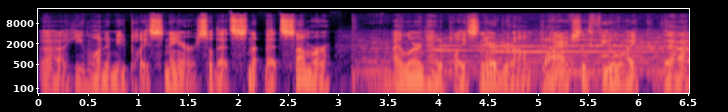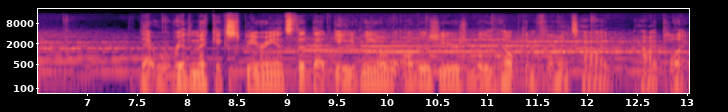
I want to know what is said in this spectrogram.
uh, he wanted me to play snare. So that sn- that summer, I learned how to play snare drum, and I actually feel like that that rhythmic experience that that gave me over all those years really helped influence how I how I play.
